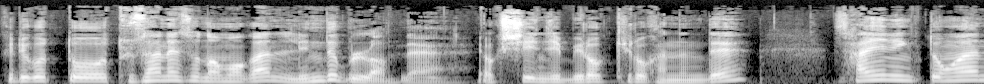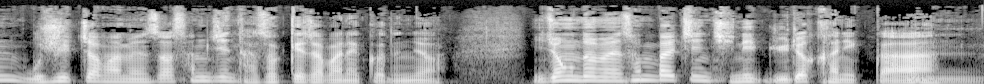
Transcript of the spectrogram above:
그리고 또 두산에서 넘어간 린드블럼 네. 역시 이제 미러키로 갔는데 4이닝 동안 무실점하면서 삼진 5개 잡아냈거든요. 이 정도면 선발진 진입 유력하니까 음.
